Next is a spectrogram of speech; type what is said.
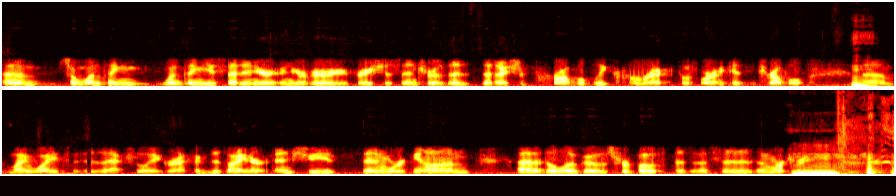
Um, so one thing, one thing you said in your in your very gracious intro that, that I should probably correct before I get in trouble. Hmm. Um, my wife is actually a graphic designer, and she's been working on uh, the logos for both businesses and working on t-shirts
